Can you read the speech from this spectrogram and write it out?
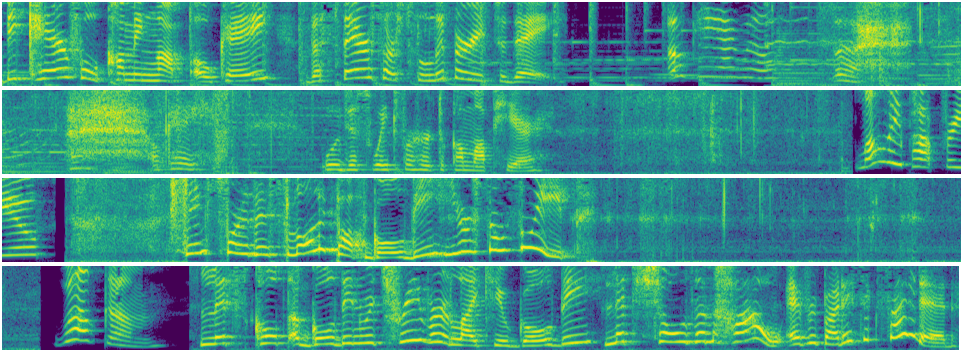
Be careful coming up, okay? The stairs are slippery today. Okay, I will. Okay, we'll just wait for her to come up here. Lollipop for you. Thanks for this lollipop, Goldie. You're so sweet. Welcome. Let's sculpt a golden retriever like you, Goldie. Let's show them how. Everybody's excited.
